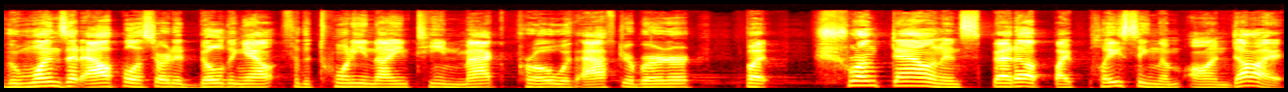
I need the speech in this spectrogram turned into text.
the ones that Apple has started building out for the 2019 Mac Pro with Afterburner, but shrunk down and sped up by placing them on die.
